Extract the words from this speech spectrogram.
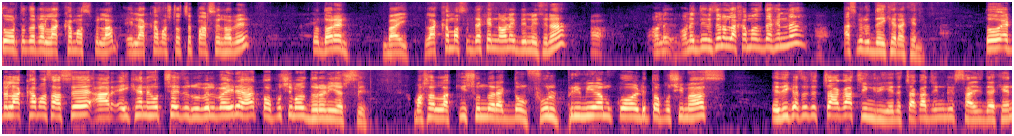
তরতাজা একটা লাক্ষা মাছ পেলাম এই লাক্ষা মাছটা হচ্ছে পার্সেল হবে। তো ধরেন ভাই লাক্ষা মাছ দেখেন না অনেক দিন হয়েছে না? অনেক অনেক দিন হয়েছে না লাক্ষা মাছ দেখেন না? আজকে একটু দেখে রাখেন। তো একটা লাক্ষা মাছ আছে আর এইখানে হচ্ছে এই যে রুবেল ভাইরা তপসী মাছ ধরে নিয়ে আসছে। মাসাল্লাহ কি সুন্দর একদম ফুল প্রিমিয়াম কোয়ালিটি তপসী মাছ। এদিকে আছে হচ্ছে চাকা চিংড়ি এদের চাকা চিংড়ির সাইজ দেখেন,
